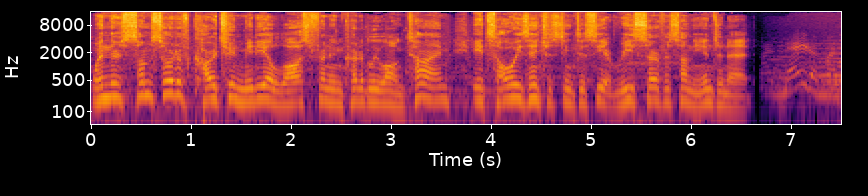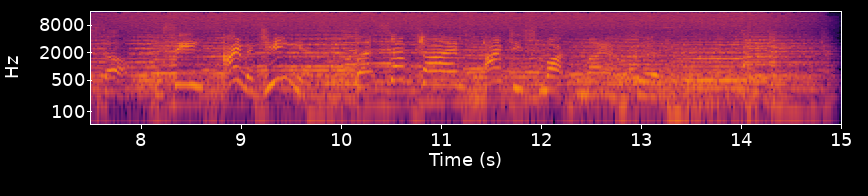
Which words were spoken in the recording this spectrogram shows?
When there's some sort of cartoon media lost for an incredibly long time, it's always interesting to see it resurface on the internet. I made it myself. You see, I'm a genius, but sometimes I'm too smart for my own good.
